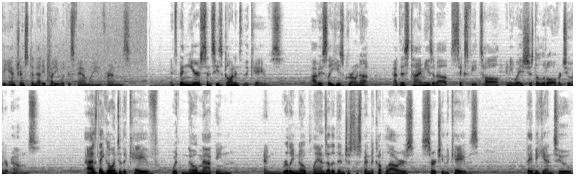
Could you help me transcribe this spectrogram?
the entrance to Nutty Putty with his family and friends. It's been years since he's gone into the caves. Obviously, he's grown up. At this time, he's about 6 feet tall and he weighs just a little over 200 pounds. As they go into the cave, with no mapping and really no plans other than just to spend a couple hours searching the caves, they begin to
